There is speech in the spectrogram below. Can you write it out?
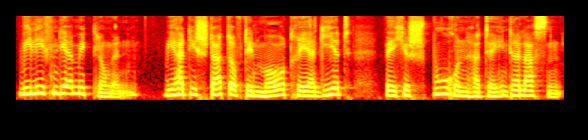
Wie liefen die Ermittlungen? Wie hat die Stadt auf den Mord reagiert? Welche Spuren hat er hinterlassen?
